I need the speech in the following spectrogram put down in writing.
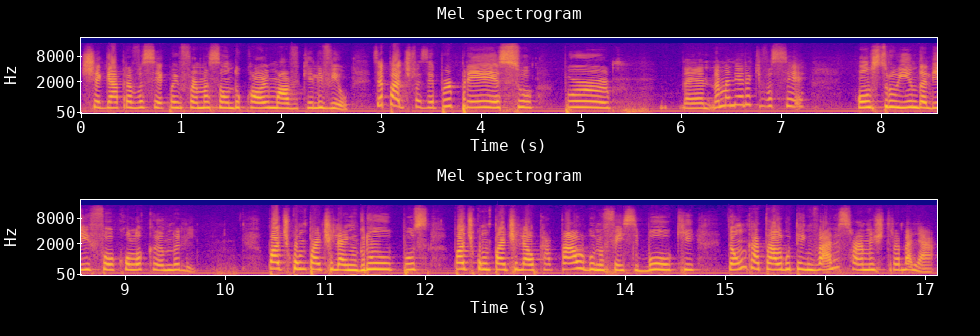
chegar para você com a informação do qual imóvel que ele viu. Você pode fazer por preço, por né, da maneira que você construindo ali for colocando ali pode compartilhar em grupos, pode compartilhar o catálogo no Facebook. Então, um catálogo tem várias formas de trabalhar.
